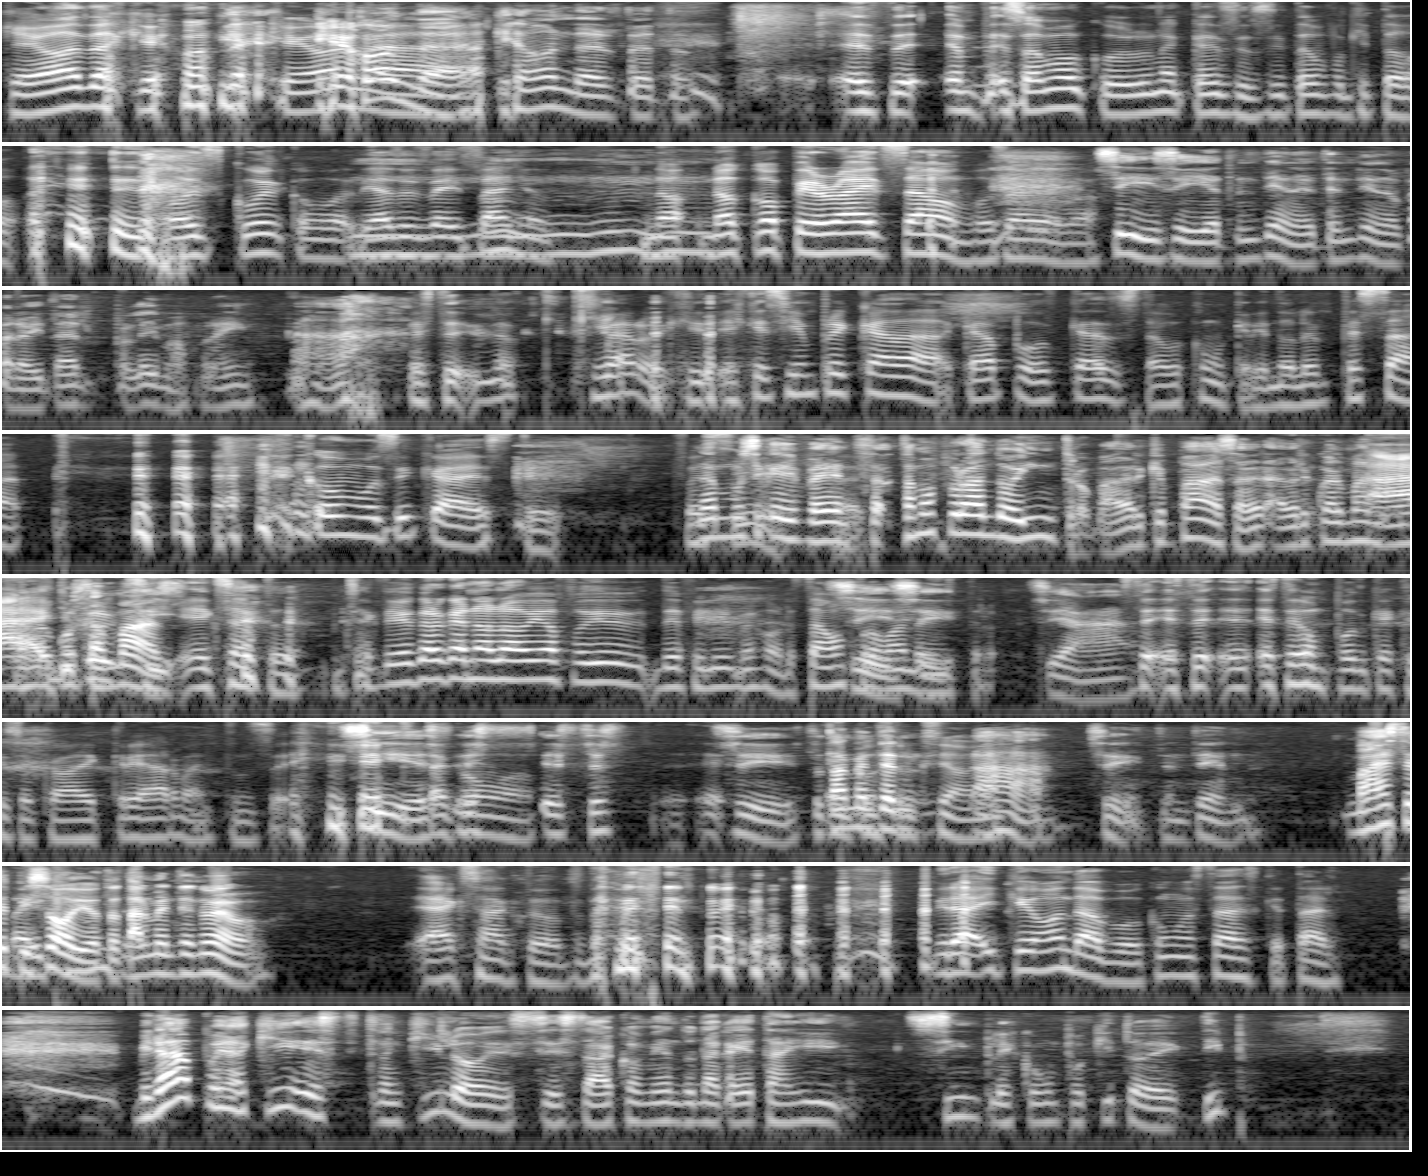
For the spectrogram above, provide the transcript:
¿Qué onda? ¿Qué onda? ¿Qué onda? ¿Qué onda? ¿Qué onda esto? Este, empezamos con una cancioncita un poquito old school, como de hace seis años. No, no copyright sound, vos sabes, ¿no? Sí, sí, yo te entiendo, yo te entiendo, para evitar problemas por ahí. Ajá. Este, no, claro, es que, es que siempre cada, cada podcast estamos como queriéndolo empezar con música, este. Una sí, música diferente. Estamos probando intro para ver qué pasa, a ver, a ver cuál más Ah, nos yo gusta creo- más. sí, exacto, exacto. Yo creo que no lo había podido definir mejor. Estamos Sí, probando intro. Ajá. Este, este, este es un podcast que se acaba de crear, man, entonces. Sí, está es, como. es, es- eh, sí, totalmente. ¿eh? Ajá, sí, te entiendo. Más este Va, ¿y episodio, totalmente nuevo. Exacto, totalmente nuevo. Mira, ¿y qué onda, Bo? ¿Cómo estás? ¿Qué tal? Mira, pues aquí este, tranquilo, se estaba comiendo una galleta ahí simples con un poquito de dip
